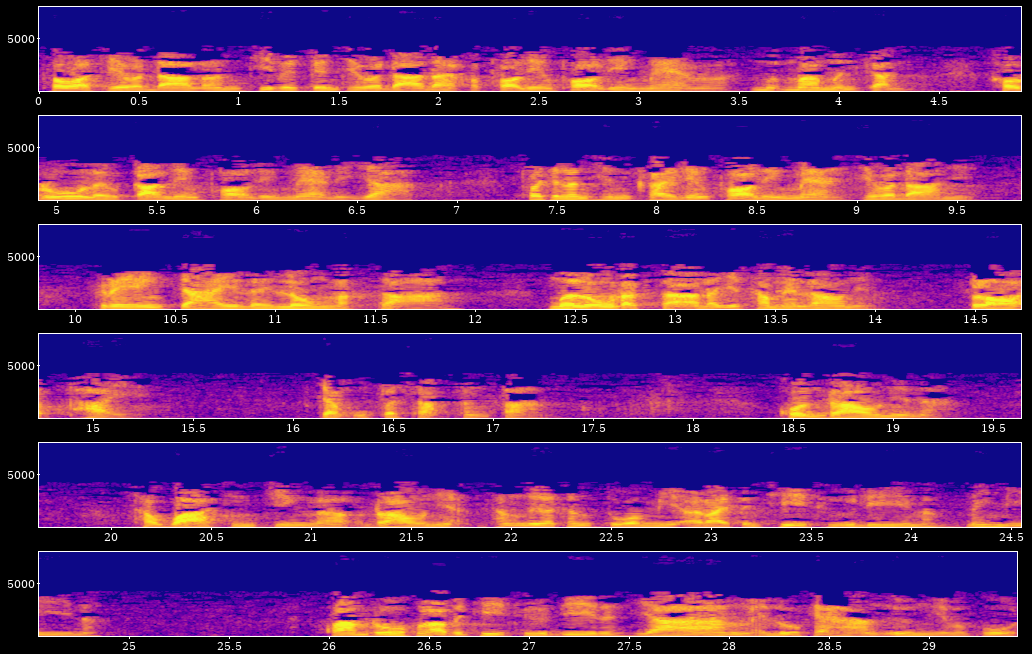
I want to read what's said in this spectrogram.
เพราะว่าเทวดาเหล่านั้นที่ไปเป็นเทวดาได้เขาพราะเลี้ยงพ่อเลี้ยงแม่มามาเหมือนกันเขารู้เลยการเลี้ยงพ่อเลี้ยงแม่นี่ยาก เพราะฉะนั้นเห็นใครเลี้ยงพ่อเลี้ยงแม่ เทวดานี่เกรงใจเลยลงรักษา เมื่อลงรักษาแล้วจะทำให้เราเนี่ย ปลอดภัยจากอุปสรรคต่างๆ คนเราเนี่ยนะถ้าว่าจริง ๆ แล้วเราเนี่ย ทั้งเนื้อทั้งตัวมีอะไรเป็นที่ถือดีมั้งไม่มีนะความรู้ของเราเป็นที่ถือดีนะยังไอ้รู้แค่หางอึ่งอย่ามาพูด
